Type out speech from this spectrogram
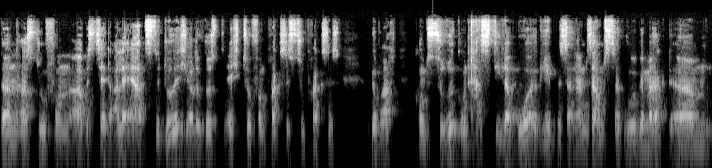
dann hast du von A bis Z alle Ärzte durch, also wirst echt so von Praxis zu Praxis gebracht kommst zurück und hast die Laborergebnisse an einem Samstag wohlgemerkt, ähm,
